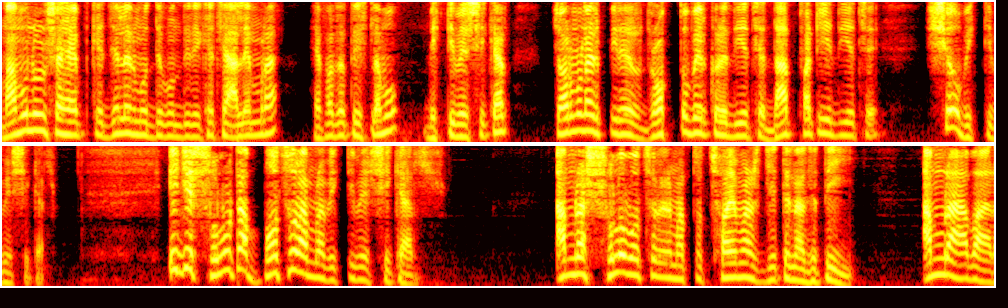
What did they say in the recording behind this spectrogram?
মামুনুল সাহেবকে জেলের মধ্যে বন্দি রেখেছে আলেমরা, হেফাজতে ইসলামও ভিকটিমের শিকার। চরমনার পীরের রক্ত বের করে দিয়েছে, দাঁত ফাটিয়ে দিয়েছে, সেও ভিকটিমের শিকার। এই যে ষোলোটা বছর আমরা ভিকটিমের শিকার, আমরা ষোলো বছরের মাত্র ছয় মাস যেতে না যেতেই আমরা আবার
